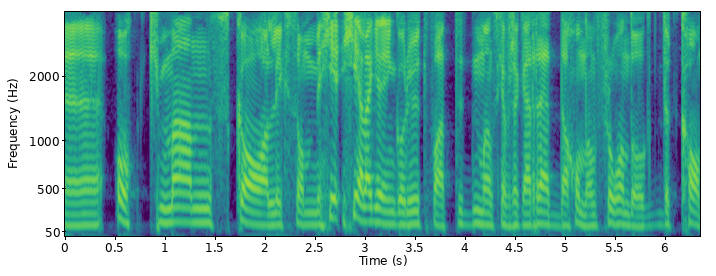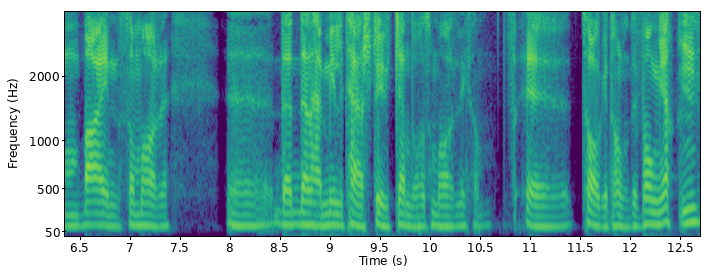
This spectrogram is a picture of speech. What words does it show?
Eh, och man ska liksom, he, hela grejen går ut på att man ska försöka rädda honom från då The Combine som har eh, den, den här militärstyrkan då som har liksom, eh, tagit honom till fånga. Mm.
